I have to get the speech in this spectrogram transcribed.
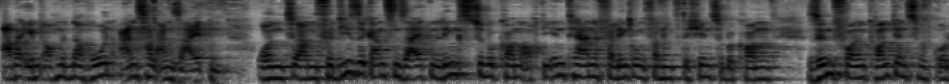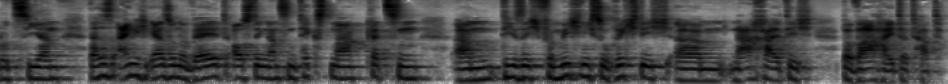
aber eben auch mit einer hohen Anzahl an Seiten. Und ähm, für diese ganzen Seiten Links zu bekommen, auch die interne Verlinkung vernünftig hinzubekommen, sinnvollen Content zu produzieren, das ist eigentlich eher so eine Welt aus den ganzen Textmarktplätzen, ähm, die sich für mich nicht so richtig ähm, nachhaltig bewahrheitet hat.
